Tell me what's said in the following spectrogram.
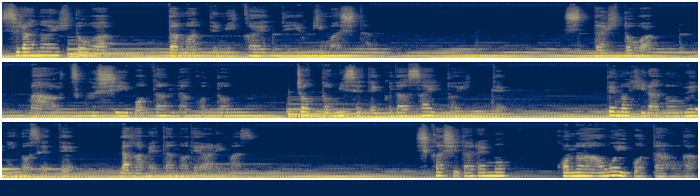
知らない人は黙って見返って行きました。知った人はまあ美しいボタンだことちょっと見せてくださいと言って手のひらの上に乗せて眺めたのであります。しかし誰もこの青いボタンが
